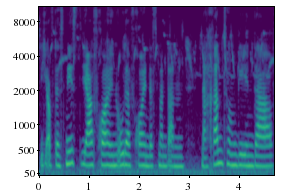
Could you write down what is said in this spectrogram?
sich auf das nächste Jahr freuen oder freuen, dass man dann nach Rantum gehen darf.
